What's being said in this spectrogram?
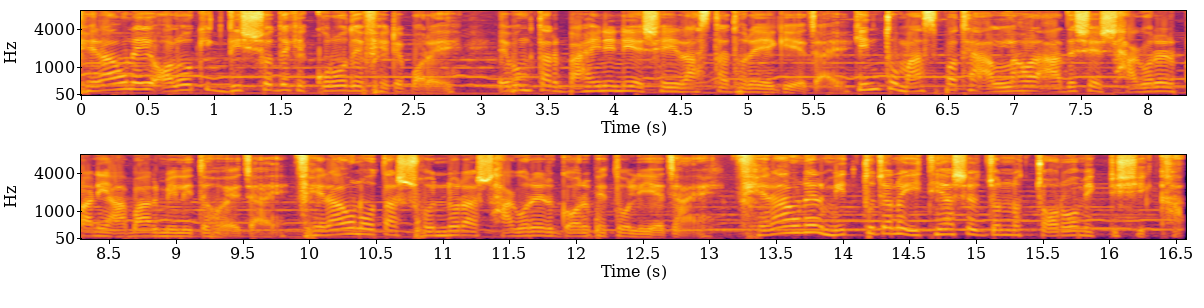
ফেরাউন এই অলৌকিক দৃশ্য দেখে ক্রোধে ফেটে পড়ে এবং তার বাহিনী নিয়ে সেই রাস্তা ধরে এগিয়ে যায়। কিন্তু মাঝপথে আল্লাহর আদেশে সাগরের পানি আবার মিলিত হয়ে যায়। ফেরাউন ও তার সৈন্যরা সাগরের গর্ভে তলিয়ে যায়। ফেরাউনের মৃত্যু যেন ইতিহাসের জন্য চরম একটি শিক্ষা।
